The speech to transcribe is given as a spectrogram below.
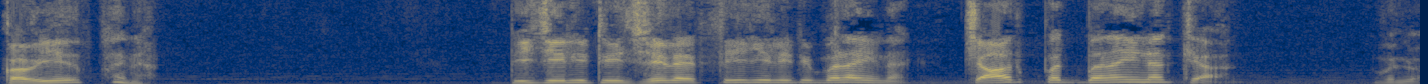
કવિએ પણ બીજી લીટી ઝીલે, ત્રીજી લીટી બનાવી નાખે. ચાર પદ બનાવી નાખ્યા. બોલો.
